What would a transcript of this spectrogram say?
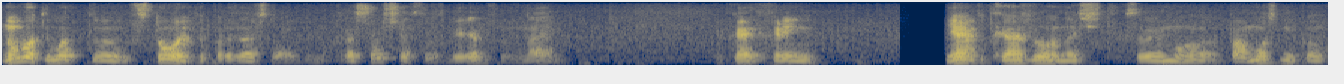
Ну вот, вот э, что это произошло. Я говорю, хорошо, сейчас разберемся, узнаем. Какая-то хрень. Я подхожу, значит, к своему помощнику.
